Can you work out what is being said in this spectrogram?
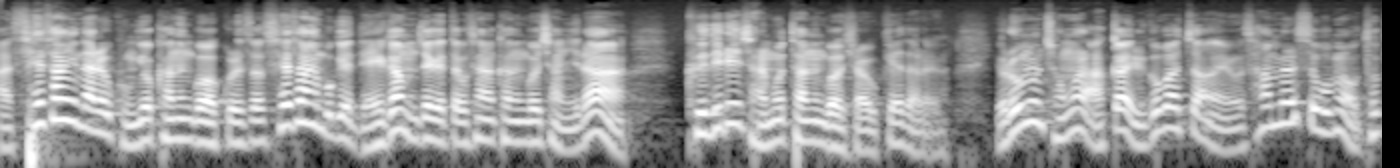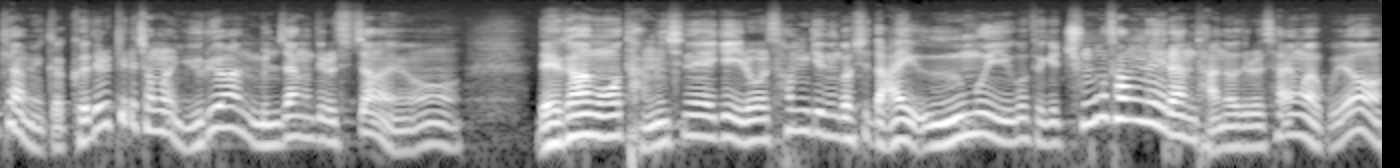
아, 세상이 나를 공격하는 것 같고 그래서 세상이 보기에 내가 문제가 있다고 생각하는 것이 아니라 그들이 잘못하는 것이라고 깨달아요. 여러분 정말 아까 읽어봤잖아요. 사무엘서 보면 어떻게 합니까? 그들끼리 정말 유려한 문장들을 쓰잖아요. 내가 뭐 당신에게 이걸 섬기는 것이 나의 의무이고 되게 충성이라는 단어들을 사용하고요.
